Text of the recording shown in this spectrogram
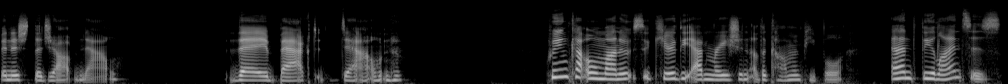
finish the job now. They backed down. Queen Ka'ahumanu secured the admiration of the common people and the alliances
